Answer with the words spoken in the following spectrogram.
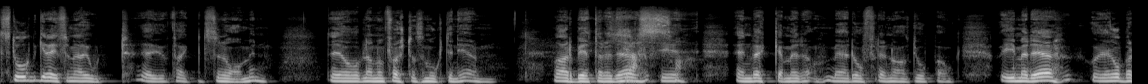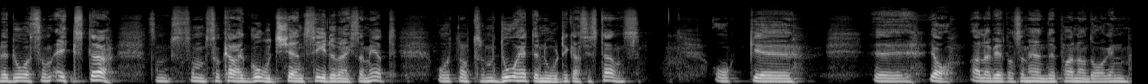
stor grej som jag har gjort är ju faktiskt tsunamin. Där jag var bland de första som åkte ner och arbetade där i en vecka med, med offren och alltihopa. Och I och med det, och jag jobbade då som extra, som, som så kallad godkänd sidoverksamhet åt något som då hette Nordic Assistans. Och eh, eh, ja, alla vet vad som hände på annandagen.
